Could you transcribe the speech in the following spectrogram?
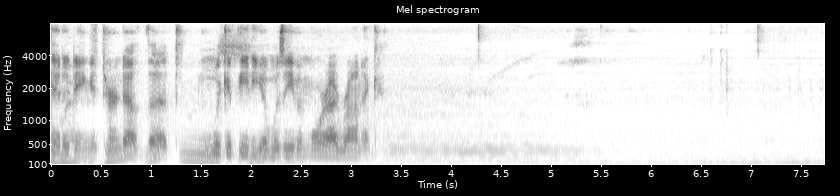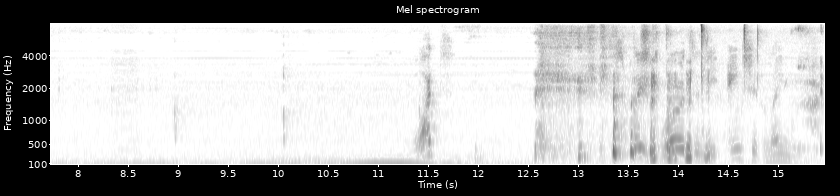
editing, it turned out that let me Wikipedia was even more ironic. What? It displays words in the ancient language.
